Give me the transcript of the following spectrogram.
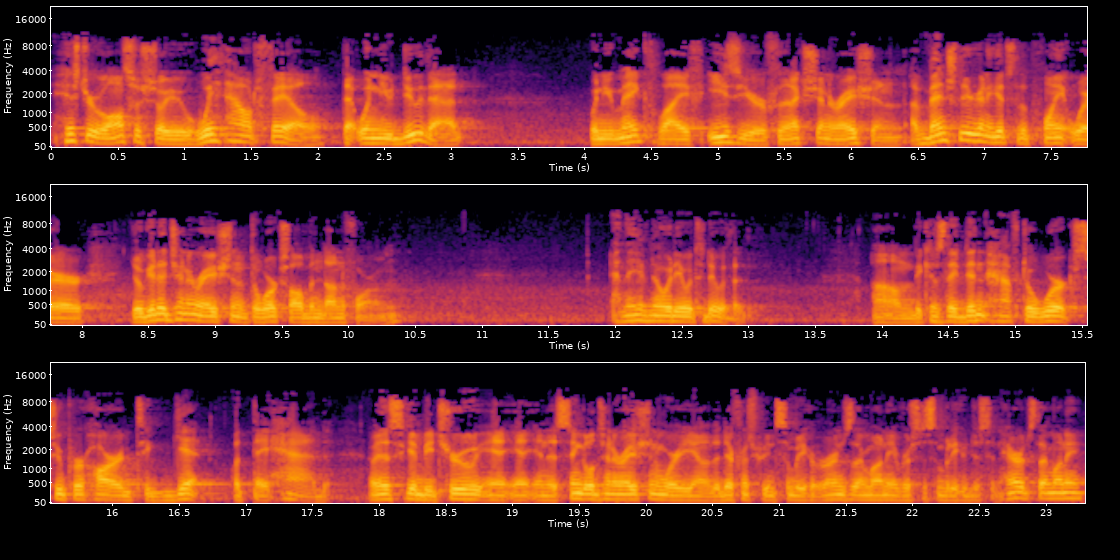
history will also show you, without fail, that when you do that, when you make life easier for the next generation, eventually you're going to get to the point where you'll get a generation that the work's all been done for them. And they have no idea what to do with it. Um, because they didn't have to work super hard to get what they had. I mean, this can be true in, in, in, a single generation where, you know, the difference between somebody who earns their money versus somebody who just inherits their money.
